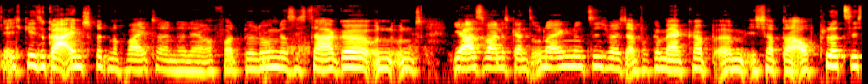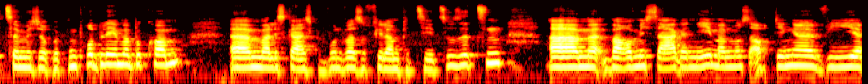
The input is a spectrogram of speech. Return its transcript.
Ich gehe sogar einen Schritt noch weiter in der Lehrerfortbildung, dass ich sage, und, und ja, es war nicht ganz uneigennützig, weil ich einfach gemerkt habe, ähm, ich habe da auch plötzlich ziemliche Rückenprobleme bekommen ähm, weil ich es gar nicht gewohnt war, so viel am PC zu sitzen. Ähm, warum ich sage, nee, man muss auch Dinge wie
